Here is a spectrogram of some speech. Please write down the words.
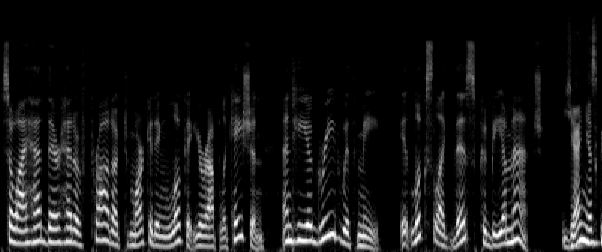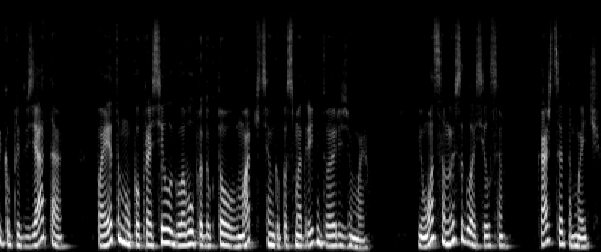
so I had their head of product marketing look at your application, and he agreed with me. It looks like this could be a match. Я несколько предвзята, поэтому попросила главу продуктового маркетинга посмотреть на твое резюме. И он со мной согласился. Кажется, это матч.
